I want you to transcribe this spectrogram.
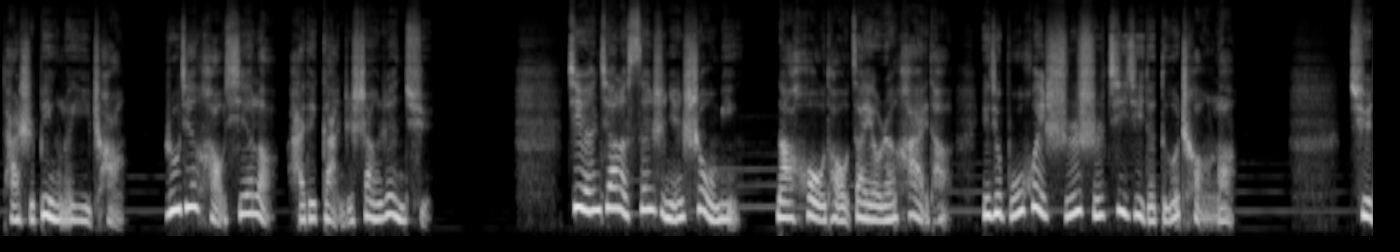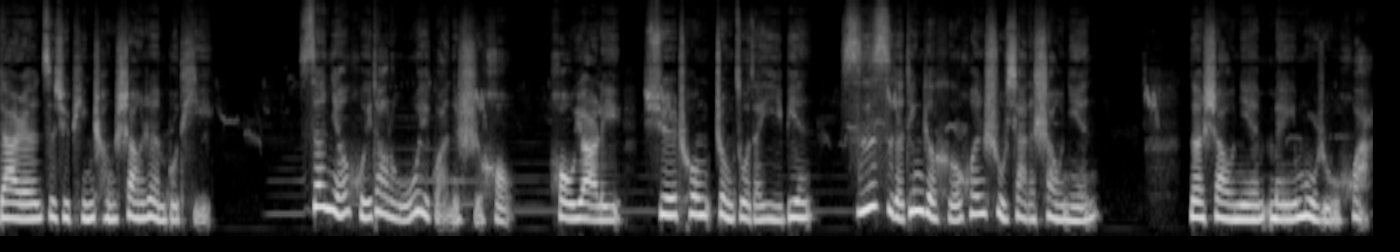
他是病了一场，如今好些了，还得赶着上任去。既然加了三十年寿命，那后头再有人害他，也就不会时时际际的得逞了。曲大人自去平城上任不提。三娘回到了无畏馆的时候，后院里薛冲正坐在一边，死死地盯着合欢树下的少年。那少年眉目如画，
